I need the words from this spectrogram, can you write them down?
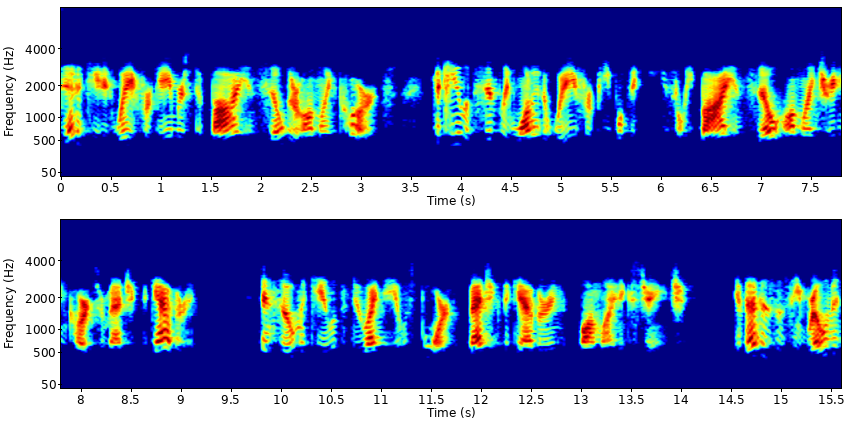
dedicated way for gamers to buy and sell their online cards. McCaleb simply wanted a way for people to easily buy and sell online trading cards for Magic the Gathering. And so McCaleb's new idea was born Magic the Gathering Online Exchange. If that doesn't seem relevant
